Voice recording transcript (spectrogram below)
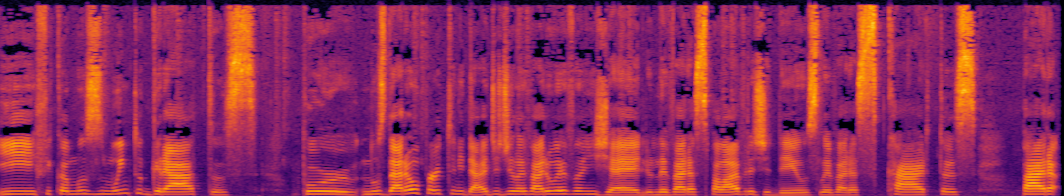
e ficamos muito gratos por nos dar a oportunidade de levar o Evangelho, levar as palavras de Deus, levar as cartas para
